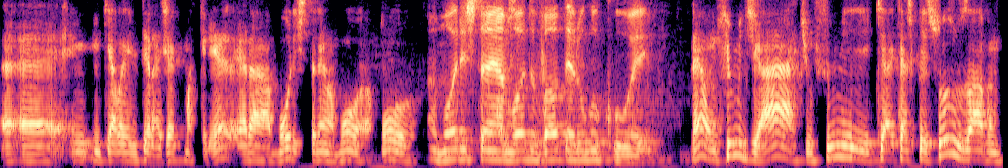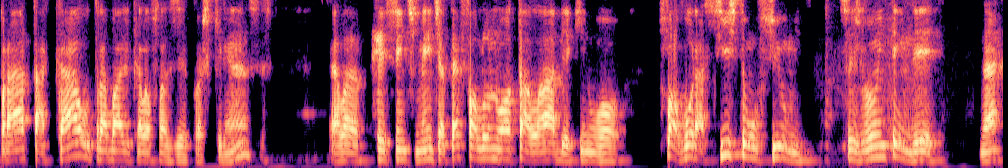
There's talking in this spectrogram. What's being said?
é, é, em, em, que ela interagia com uma criança, era Amor Estranho Amor, Amor... Amor Estranho Amor, do Walter Hugo Cury. É, um filme de arte, um filme que, que as pessoas usavam para atacar o trabalho que ela fazia com as crianças. Ela recentemente até falou no Otalab aqui no UOL, por favor, assistam o filme, vocês vão entender, né?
